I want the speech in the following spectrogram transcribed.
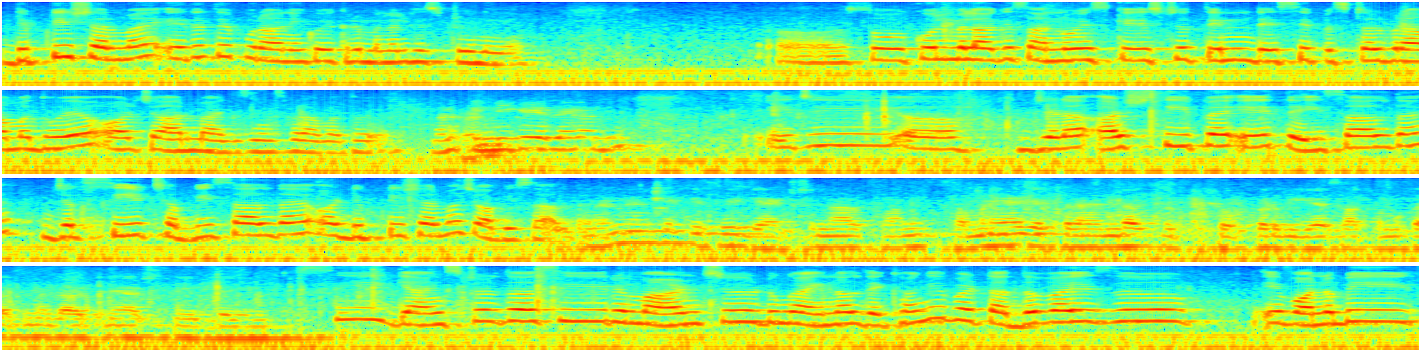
ਡਿਪਟੀ ਸ਼ਰਮਾ ਇਹਦੇ ਤੇ ਪੁਰਾਣੀ ਕੋਈ ਕ੍ਰਿਮੀਨਲ ਹਿਸਟਰੀ ਨਹੀਂ ਹੈ। ਸੋ ਕੁੱਲ ਮਿਲਾ ਕੇ ਸਾਨੂੰ ਇਸ ਕੇਸ 'ਚ ਤਿੰਨ ਦੇਸੀ ਪਿਸਟਲ ਬਰਾਮਦ ਹੋਏ ਔਰ ਚਾਰ ਮੈਗਜ਼ੀਨਸ ਬਰਾਮਦ ਹੋਏ। ਮੈਡਮ ਕਿੰਨੀ ਕੁ ਏਜ ਹੈਗਾ ਜੀ ਇਹ ਜੀ ਅ, ਜਿਹੜਾ ਅਰਸ਼ਦੀਪ ਹੈ ਇਹ 23 ਸਾਲ ਦਾ ਹੈ ਜਗਸੀਰ 26 ਸਾਲ ਦਾ ਹੈ ਔਰ ਡਿਪਟੀ ਸ਼ਰਮਾ 24 ਸਾਲ ਦਾ ਹੈ। ਮੈਡਮ ਇਹਦੇ ਕਿਸੇ ਗੈਂਗਸਟਰ ਨਾਲ ਸੰਬੰਧ ਸਾਹਮਣੇ ਆਇਆ ਜਿਸ ਤਰ੍ਹਾਂ ਇਹਦਾ ਪਿਛੋਕੜ ਵੀ ਹੈ ਸੱਤ ਮੁਕੱਦਮੇ ਦਰਜ ਨੇ ਅਰਸ਼ਦੀਪ ਦੇ ਜੀ ਸੀ ਗੈਂਗਸਟਰ ਦਾ ਅਸੀਂ ਰਿਮਾਂਡ 'ਚ ਡੂੰਘਾਈ ਨਾਲ ਦੇਖਾਂਗੇ ਬਟ ਅਦਰਵਾਈਜ਼ ਇਹ ਵਾਨਬੀ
